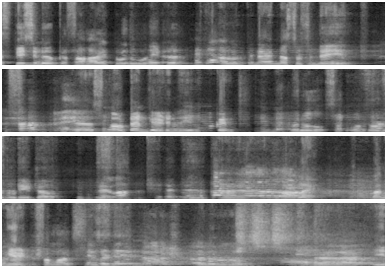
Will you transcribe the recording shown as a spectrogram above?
എസ് പി സിയുടെ ഒക്കെ സഹായത്തോട് കൂടിയിട്ട് അതുപോലെ തന്നെ എൻ എസ് എസിന്റെയും സ്കൗട്ട് ആൻഡ് ഗൈഡിന്റെയും ഒക്കെ ഒരു സപ്പോർട്ടോട് കൂടിയിട്ട് ഏഹ് നാളെ ഭംഗിയായിട്ട് സമാപിക്കാൻ കഴിയുന്നു ഈ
